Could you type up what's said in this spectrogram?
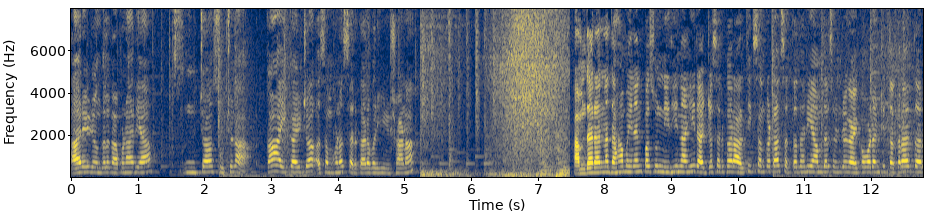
आरे जंगल कापणाऱ्या सूचना का ऐकायच्या असं म्हणत सरकारवरही निशाणा? आमदारांना दहा महिन्यांपासून निधी नाही राज्य सरकार आर्थिक संकटात सत्ताधारी आमदार संजय गायकवाडांची तक्रार तर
